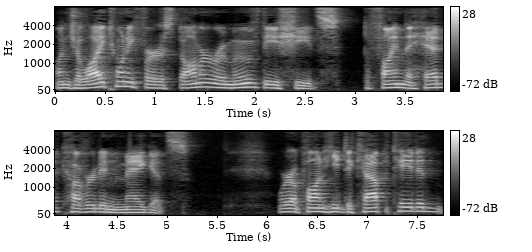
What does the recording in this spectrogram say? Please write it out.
On July 21st, Dahmer removed these sheets to find the head covered in maggots, whereupon he decapitated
